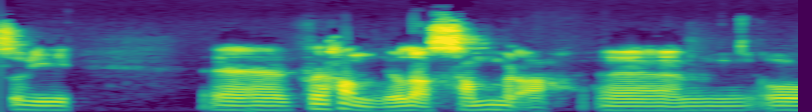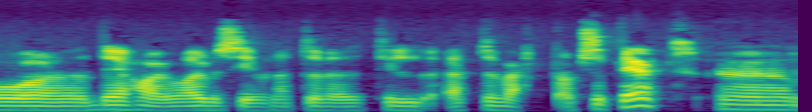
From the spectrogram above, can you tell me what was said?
så vi Eh, forhandler jo da samla. Eh, og det har jo arbeidsgiveren etter, etter hvert akseptert. Eh,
